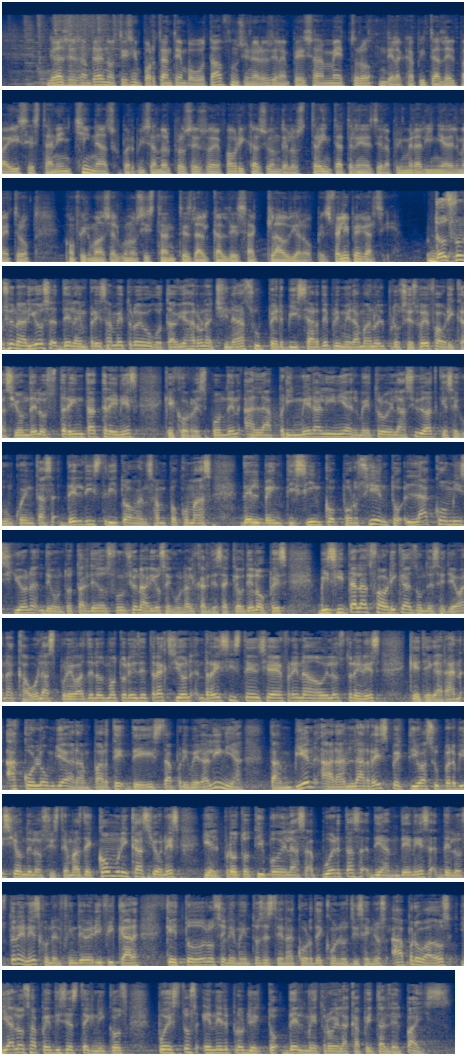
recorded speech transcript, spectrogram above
Gracias, Andrés. Noticia importante en Bogotá. Funcionarios de la empresa Metro de la capital del país están en China supervisando el proceso de fabricación de los 30 trenes de la primera línea del metro, confirmó hace algunos instantes la alcaldesa Claudia López. Felipe García. Dos funcionarios de la empresa Metro de Bogotá viajaron a China a supervisar de primera mano el proceso de fabricación de los 30 trenes que corresponden a la primera línea del metro de la ciudad, que según cuentas del distrito avanzan poco más del 25%. La comisión de un total de dos funcionarios, según la alcaldesa Claudia López, visita las fábricas donde se llevan a cabo las pruebas de los motores de tracción, resistencia de frenado de los trenes que llegarán a Colombia harán parte de esta primera línea. También harán la respectiva supervisión de los sistemas de comunicaciones y el prototipo de las puertas de andenes de los trenes con el fin de verificar que todos los elementos estén acorde con los diseños aprobados y a los apéndices técnicos puestos en el proyecto del metro de la capital del país.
